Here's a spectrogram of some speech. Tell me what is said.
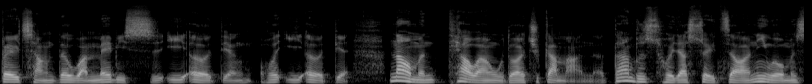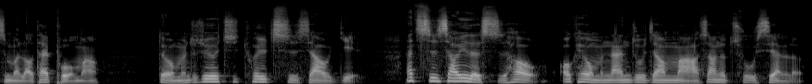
非常的晚，maybe 十一二点或一二点。那我们跳完舞都要去干嘛呢？当然不是回家睡觉啊！你以为我们什么老太婆吗？对，我们就去去会去吃宵夜。那吃宵夜的时候，OK，我们男主角马上就出现了，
